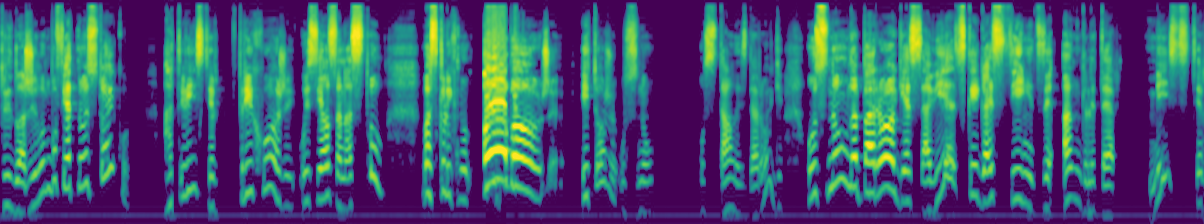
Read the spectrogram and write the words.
предложил он буфетную стойку, а Твистер в прихожей уселся на стул, воскликнул «О, Боже!» и тоже уснул. Усталый с дороги, уснул на пороге советской гостиницы Англитер. Мистер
